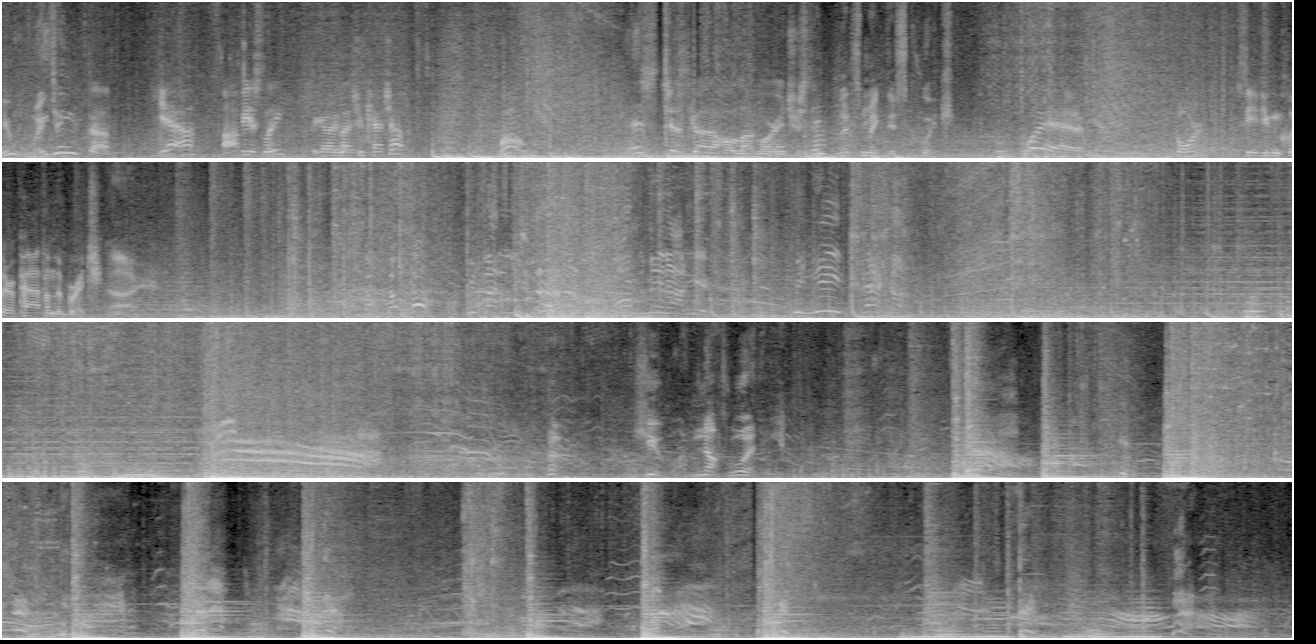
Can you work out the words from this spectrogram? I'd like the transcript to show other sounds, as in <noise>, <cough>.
You waiting? Uh, yeah, obviously. Figured I'd let you catch up. Whoa! This just got a whole lot more interesting. Let's make this quick. Way ahead of you. Thor, see if you can clear a path on the bridge. Aye. Go, go, go! We've gotta leave armed men out here. We need backup. Not worthy.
